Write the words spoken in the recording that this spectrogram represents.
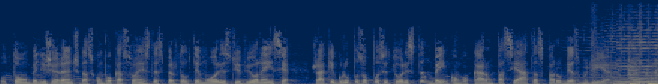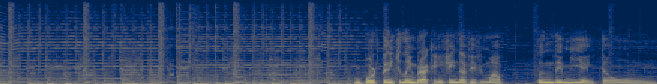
O tom beligerante das convocações despertou temores de violência já que grupos opositores também convocaram passeatas para o mesmo dia. Importante lembrar que a gente ainda vive uma pandemia, então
